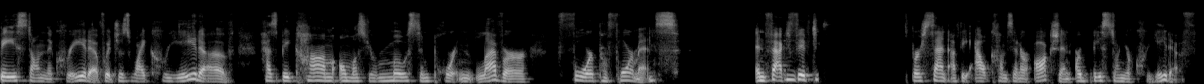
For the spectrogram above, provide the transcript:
based on the creative, which is why creative has become almost your most important lever for performance. In fact, mm. 50 percent of the outcomes in our auction are based on your creative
